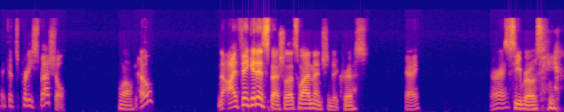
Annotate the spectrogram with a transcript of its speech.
I think it's pretty special. Well, No? no, I think it is special. That's why I mentioned it, Chris. Okay. All right. See Rosie.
